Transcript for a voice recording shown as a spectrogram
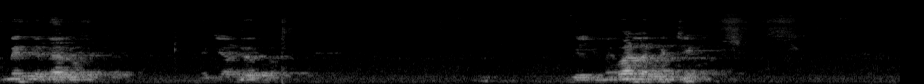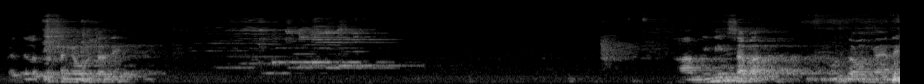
అంబేద్కర్ గారు జగ్జీవన్ వీళ్ళకి నివాళులు అర్పించి పెద్దల ప్రసంగం ఉంటుంది. ఆ మినీ సభ పూర్తవగానే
